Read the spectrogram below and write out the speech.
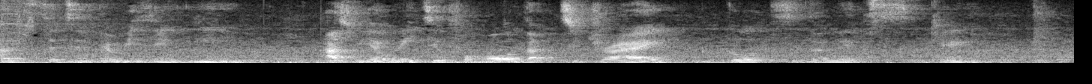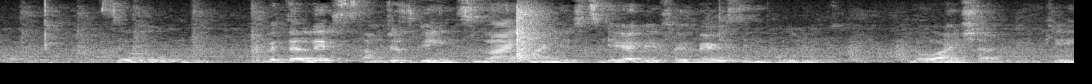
Done setting everything in. As we are waiting for all that to dry go to the lips okay? So with the lips i'm just going to line my lips. Today i'm going for a very simple look. No eyeshadow okay?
